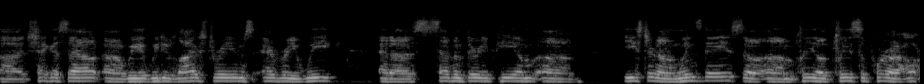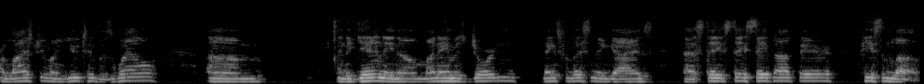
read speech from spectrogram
Uh, check us out. Uh, we we do live streams every week at uh, 7:30 p.m. Uh, Eastern on Wednesdays. So um, please, know, please support our, our live stream on YouTube as well. Um, and again, you know, my name is Jordan. Thanks for listening, guys. Uh, stay stay safe out there. Peace and love.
